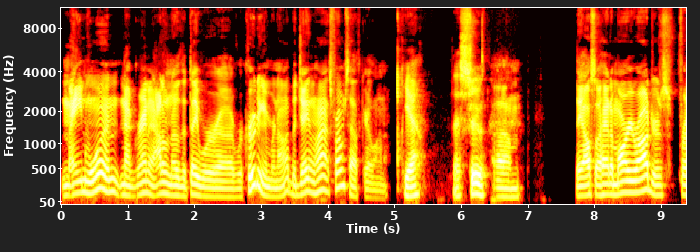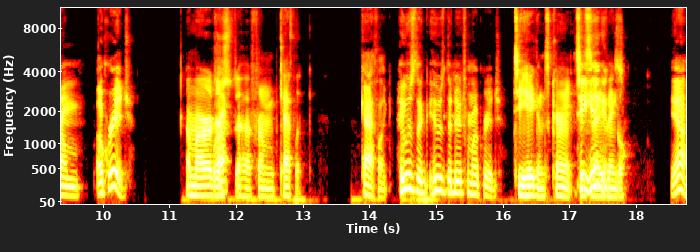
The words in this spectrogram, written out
main one. Now, granted, I don't know that they were uh, recruiting him or not, but Jalen Hyatt's from South Carolina. Yeah, that's true. Um, they also had Amari Rodgers from Oak Ridge. Amari Rodgers right? uh, from Catholic. Catholic. Who's the Who's the dude from Oak Ridge? Tee Higgins, current Tee Higgins. Bengal. Yeah.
